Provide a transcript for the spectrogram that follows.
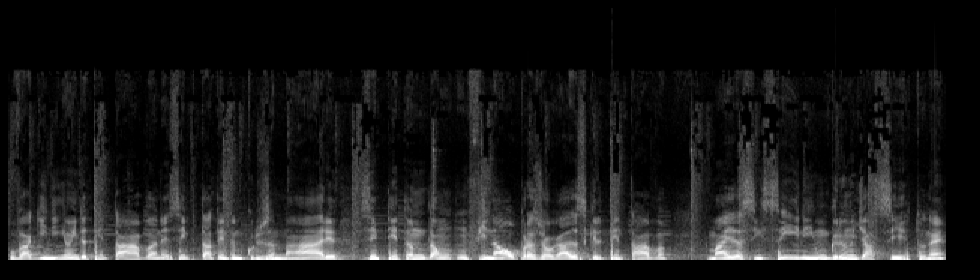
O Vagninho ainda tentava, né? Sempre tá tentando cruzando na área, sempre tentando dar um, um final para as jogadas que ele tentava mas assim, sem nenhum grande acerto, né?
